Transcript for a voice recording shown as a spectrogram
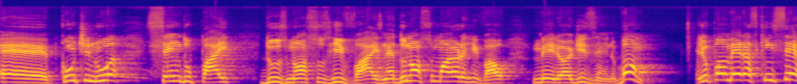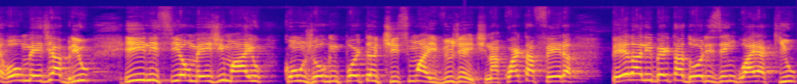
é, continua sendo o pai dos nossos rivais, né? Do nosso maior rival, melhor dizendo. Bom, e o Palmeiras que encerrou o mês de abril e inicia o mês de maio com um jogo importantíssimo aí, viu, gente? Na quarta-feira, pela Libertadores em Guayaquil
